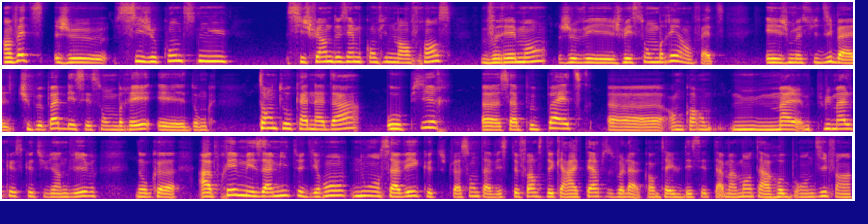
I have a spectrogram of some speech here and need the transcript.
En fait, je si je continue, si je fais un deuxième confinement en France, vraiment, je vais je vais sombrer en fait. Et je me suis dit, bah, tu peux pas te laisser sombrer. Et donc, tant au Canada, au pire, euh, ça peut pas être euh, encore mal, plus mal que ce que tu viens de vivre. Donc euh, après, mes amis te diront, nous on savait que de toute façon tu avais cette force de caractère, parce que voilà, quand t'as eu le décès de ta maman, t'as rebondi, enfin,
